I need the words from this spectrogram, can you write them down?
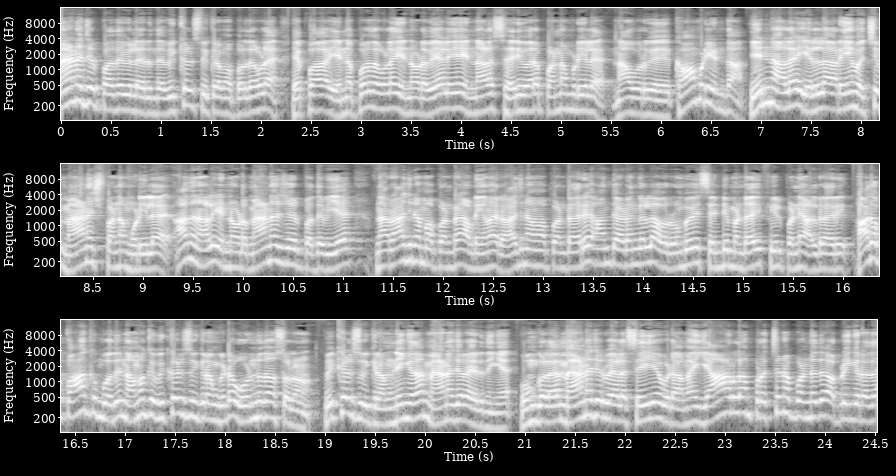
மேனேஜர் பதவியில் இருந்த விக்கல்ஸ் விக்ரம பொறுத்தவரை எப்பா என்ன பொறுத்தவரை என்னோட வேலையை என்னால சரிவர பண்ண முடியல. நான் ஒரு காமெடியன் தான். என்னால எல்லாரையும் வச்சு மேனேஜ் பண்ண முடியல. அதனால என்னோட மேனேஜர் பதவியை நான் ராஜினாமா பண்றேன் அப்படிங்கிற மாதிரி ராஜினாமா பண்றாரு. அந்த இடங்கள்ல அவர் ரொம்பவே சென்டிமெண்டாகி ஃபீல் பண்ணி அழுறாரு. அதை பார்க்கும்போது நமக்கு விக்கல்ஸ் விக்ரம் கிட்ட ஒன்னு தான் சொல்லணும். விக்கல்ஸ் விக்ரம் நீங்க தான் மேனேஜரா இருந்தீங்க. உங்களை மேனேஜர் வேலை செய்ய விடாம யாரெல்லாம் பிரச்சனை பண்ணுது அப்படிங்கறத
